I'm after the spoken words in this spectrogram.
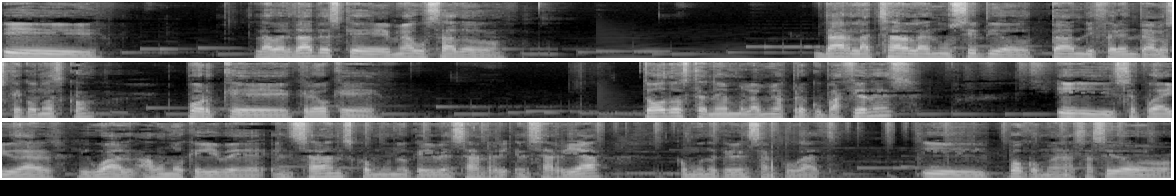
Y la verdad es que me ha gustado dar la charla en un sitio tan diferente a los que conozco porque creo que todos tenemos las mismas preocupaciones y se puede ayudar igual a uno que vive en Sans como uno que vive en, San, en Sarriá como uno que vive en San Cugat. Y poco más ha sido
